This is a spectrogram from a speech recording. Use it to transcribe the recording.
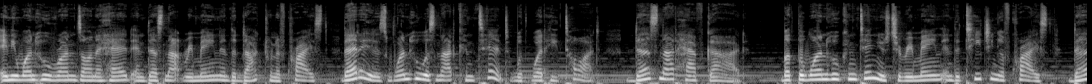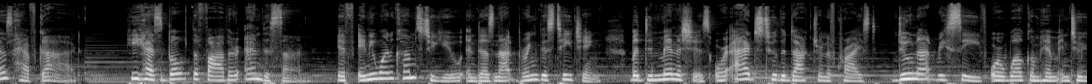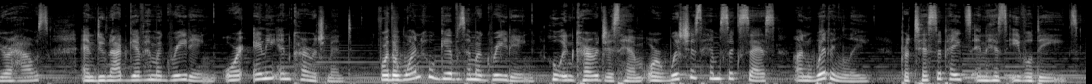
Anyone who runs on ahead and does not remain in the doctrine of Christ, that is, one who is not content with what he taught, does not have God. But the one who continues to remain in the teaching of Christ does have God. He has both the Father and the Son. If anyone comes to you and does not bring this teaching, but diminishes or adds to the doctrine of Christ, do not receive or welcome him into your house, and do not give him a greeting or any encouragement. For the one who gives him a greeting, who encourages him or wishes him success unwittingly, participates in his evil deeds.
